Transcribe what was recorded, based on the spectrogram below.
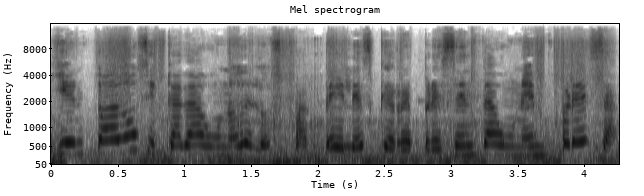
y en todos y cada uno de los papeles que representa una empresa.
